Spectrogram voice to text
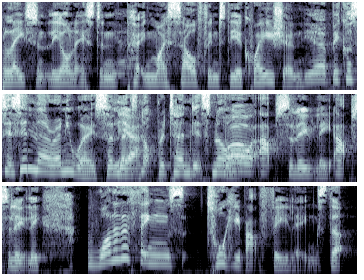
blatantly honest and putting myself into the equation. yeah, because it's in there anyway. So let's Yeah. not pretend it's not. Oh, absolutely, absolutely. One of the things talking about feelings that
